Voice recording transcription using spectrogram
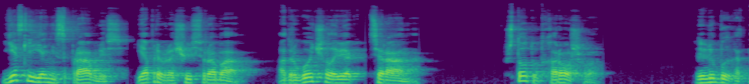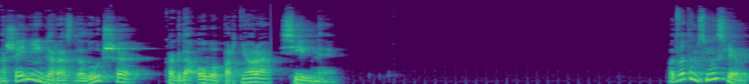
Если я не справлюсь, я превращусь в раба, а другой человек – тирана. Что тут хорошего? Для любых отношений гораздо лучше, когда оба партнера сильные. Вот в этом смысле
